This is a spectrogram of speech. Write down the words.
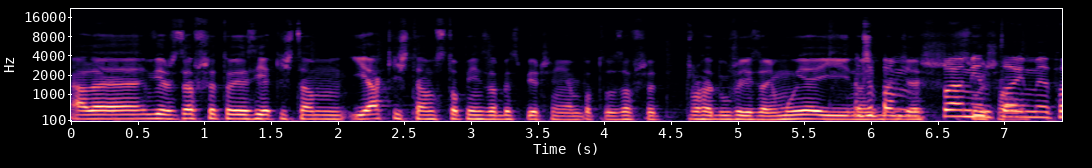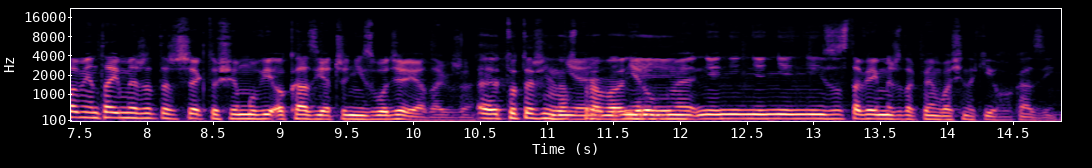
Ale wiesz, zawsze to jest jakiś tam, jakiś tam stopień zabezpieczenia, bo to zawsze trochę dłużej zajmuje i no Znaczy, i będziesz pamiętajmy, pamiętajmy, że też jak to się mówi, okazja czyni złodzieja, także. E, To też inna Nie, sprawa. nie, i, róbmy, nie, nie, nie, nie, nie zostawiajmy, że tak powiem, właśnie takich okazji.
